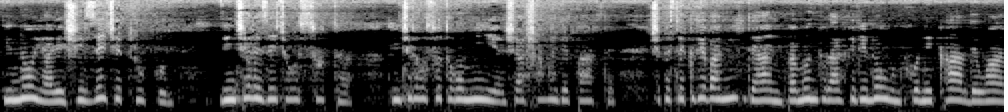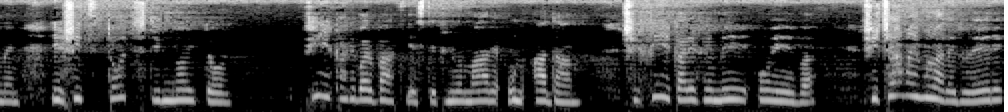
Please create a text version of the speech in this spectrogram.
Din noi ar ieși zece trupuri, din cele zece o sută, din cele o sută o mie și așa mai departe, și peste câteva mii de ani pământul ar fi din nou un furnicar de oameni, ieșiți toți din noi doi. Fiecare bărbat este, prin urmare, un Adam și fiecare femeie o Evă, și cea mai mare durere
